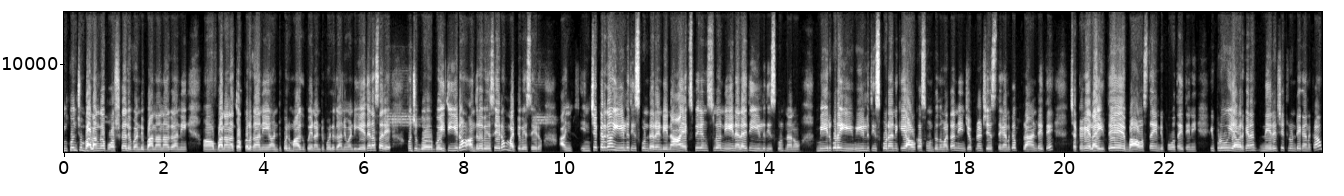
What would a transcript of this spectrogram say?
ఇంకొంచెం బలంగా పోషకాలు ఇవ్వండి. బనానా కానీ బనానా తొక్కలు కానీ అంటిపళ్ళు మాగిపోయిన అంటిపళ్ళు కానివ్వండి. ఏదైనా సరే కొంచెం గొయ్యి తీయడం అందులో వేసేయడం మట్టి వేసేయడం. అం- ఇంచక్కడగా ఈళ్ళు తీసుకుంటారండి. నా ఎక్స్పీరియన్స్లో నేను ఎలా అయితే ఈళ్ళు తీసుకుంటున్నానో మీరు కూడా ఈ వీళ్ళు తీసుకోవడానికి అవకాశం ఉంటుందన్నమాట. నేను చెప్పినట్టు చేస్తే కనుక ప్లాంట్ అయితే చక్కగా ఎలా అయితే బాగా వస్తాయండి పూత అయితేనే ఇప్పుడు ఎవరికైనా నేరేడు చెట్లు ఉంటే కనుక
